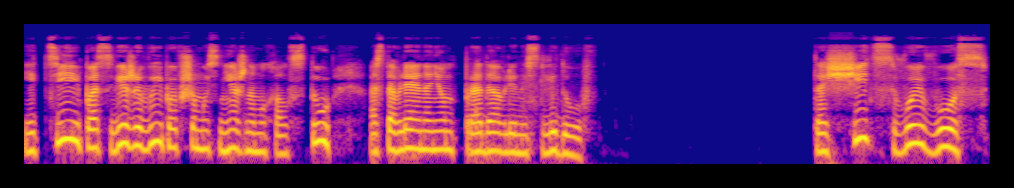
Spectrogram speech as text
идти по свежевыпавшему снежному холсту, оставляя на нем продавленность следов. «Тащить свой воз,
